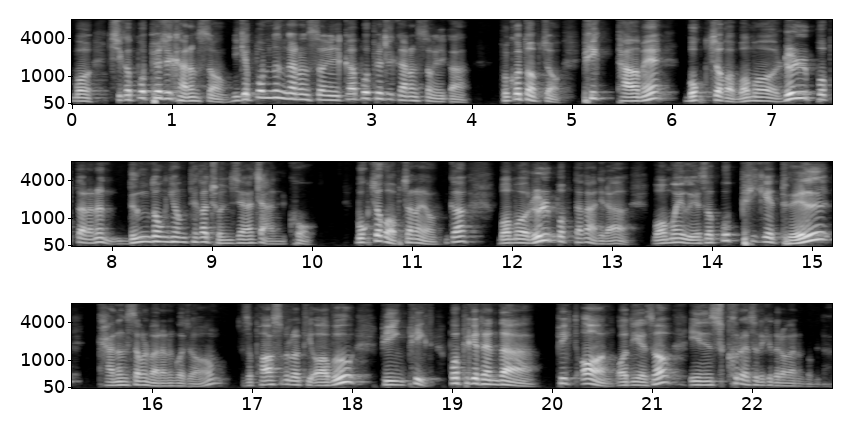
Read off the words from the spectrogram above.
뭐 지가 뽑혀질 가능성 이게 뽑는 가능성일까 뽑혀질 가능성일까 볼 것도 없죠. 픽 다음에 목적어 뭐뭐를 뽑다라는 능동 형태가 존재하지 않고 목적어 없잖아요. 그러니까 뭐뭐를 뽑다가 아니라 뭐뭐에 의해서 뽑히게 될 가능성을 말하는 거죠. 그래서 possibility of being picked 뽑히게 된다. picked on 어디에서 in school에서 이렇게 들어가는 겁니다.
